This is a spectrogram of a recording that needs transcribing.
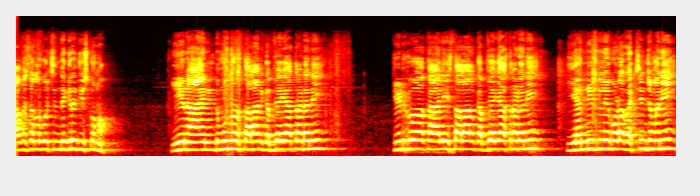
ఆఫీసర్లకు వచ్చిన దగ్గరే తీసుకున్నాం. ఈయన ఆయన ఇంటి ముందున్న స్థలాన్ని కబ్జా చేస్తున్నాడని టిడ్కో ఖాళీ స్థలాలు కబ్జా చేస్తున్నాడని ఇవన్నింటిని కూడా రక్షించమని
